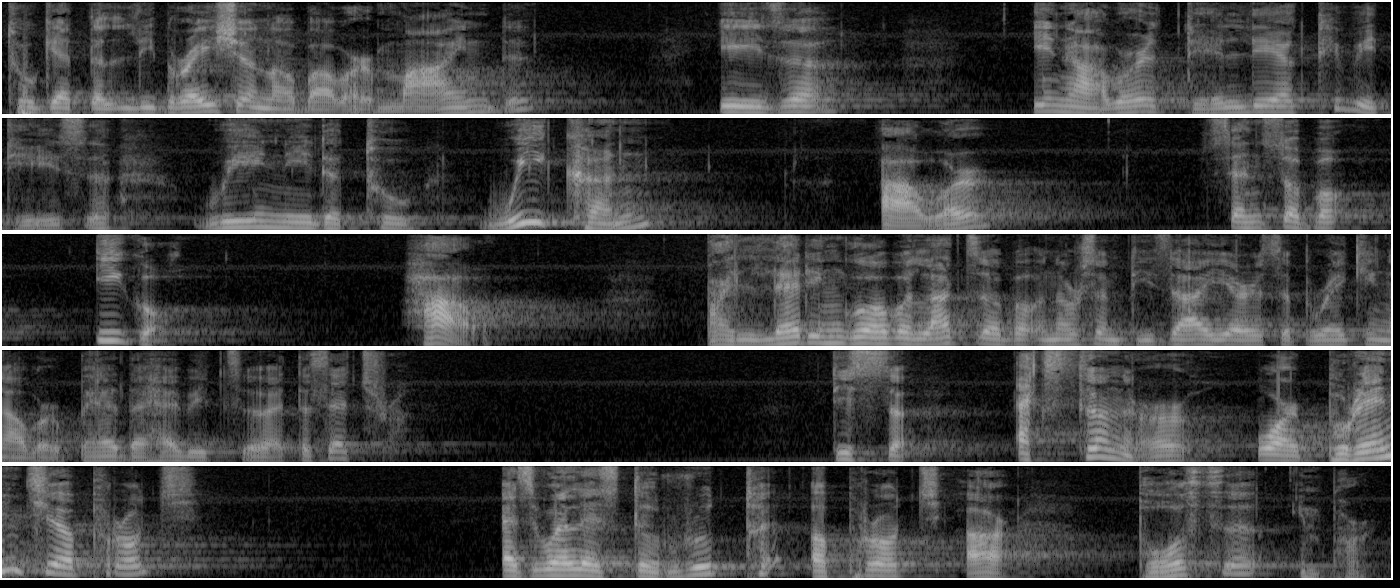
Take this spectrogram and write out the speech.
to get the liberation of our mind is uh, in our daily activities, we need to weaken our sense of ego. How? By letting go of lots of unwholesome desires, breaking our bad habits, uh, etc. This uh, external or branch approach, as well as the root approach, are both important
